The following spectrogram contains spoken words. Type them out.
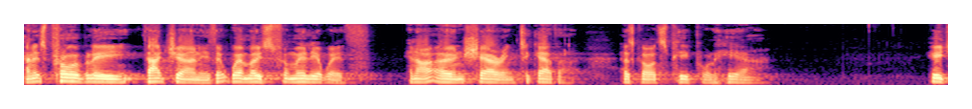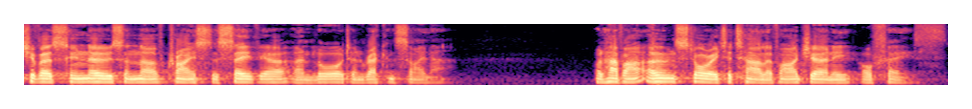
And it's probably that journey that we're most familiar with in our own sharing together as God's people here. Each of us who knows and loves Christ as Savior and Lord and Reconciler will have our own story to tell of our journey of faith.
